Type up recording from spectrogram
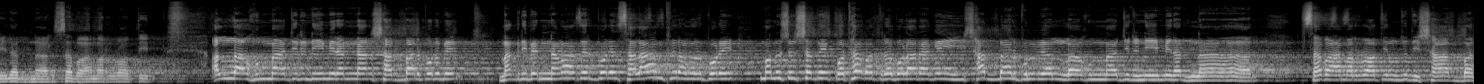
মিনান্নার সাবা আমার রতিন আল্লাহ হুম্মা জিরনি মিরান্নার সাতবার পড়বে, মাগরিবের নামাজের পরে, সালাম ফেরানোর পরে, মানুষের সাথে কথাবার্তা বলার আগেই সাতবার পড়বে আল্লাহ হুম্মা জিরনি মিরান্নার সাবা আমার রাতিন যদি সাতবার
